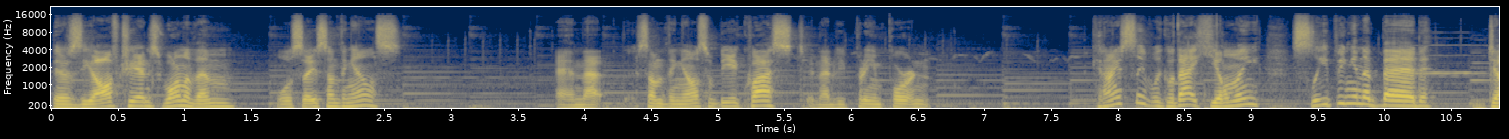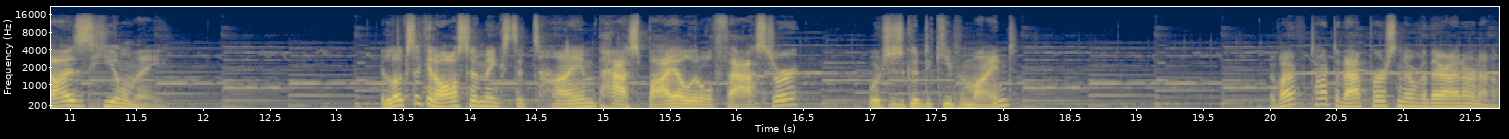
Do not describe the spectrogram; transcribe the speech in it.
there's the off chance one of them will say something else. And that something else will be a quest, and that'd be pretty important. Can I sleep, like, would that heal me? Sleeping in a bed does heal me. It looks like it also makes the time pass by a little faster, which is good to keep in mind. Have I ever talked to that person over there? I don't know.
